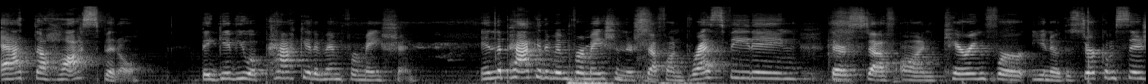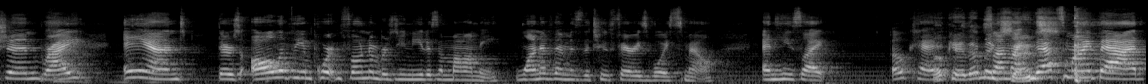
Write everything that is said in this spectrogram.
at the hospital, they give you a packet of information. In the packet of information, there's stuff on breastfeeding, there's stuff on caring for, you know, the circumcision, right? And there's all of the important phone numbers you need as a mommy. One of them is the Tooth Fairy's voicemail. And he's like, okay. Okay, that makes sense. so I'm sense. like, that's my bad.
